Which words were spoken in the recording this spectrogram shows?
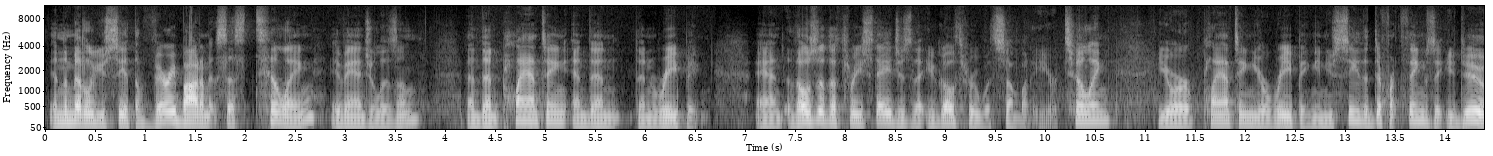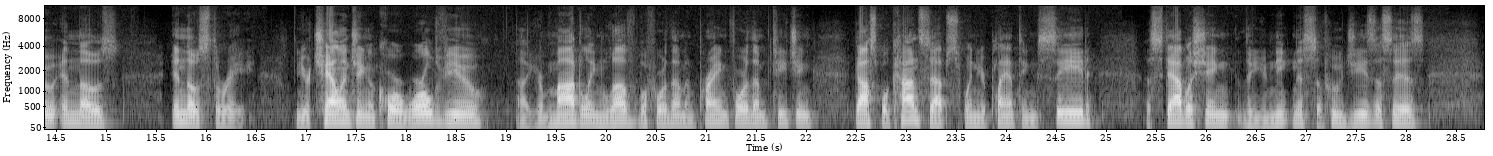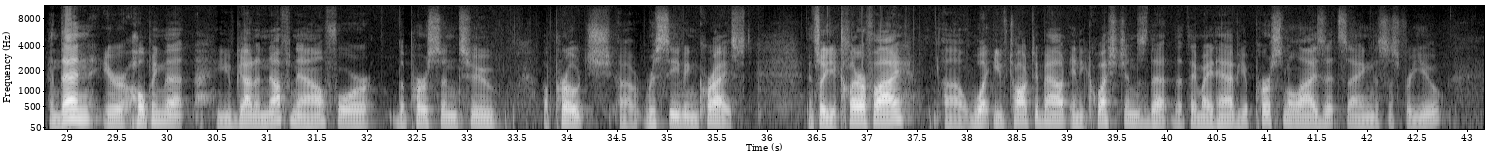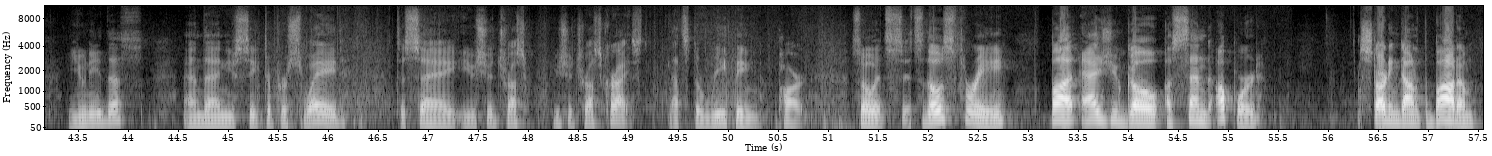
in the middle, you see at the very bottom it says tilling evangelism, and then planting, and then, then reaping. And those are the three stages that you go through with somebody you're tilling, you're planting, you're reaping. And you see the different things that you do in those, in those three. You're challenging a core worldview, uh, you're modeling love before them and praying for them, teaching gospel concepts when you're planting seed establishing the uniqueness of who Jesus is. And then you're hoping that you've got enough now for the person to approach uh, receiving Christ. And so you clarify uh, what you've talked about, any questions that, that they might have. You personalize it, saying, This is for you, you need this. And then you seek to persuade to say, You should trust, you should trust Christ. That's the reaping part. So it's, it's those three but as you go ascend upward, starting down at the bottom,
